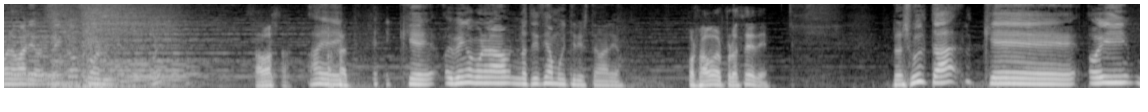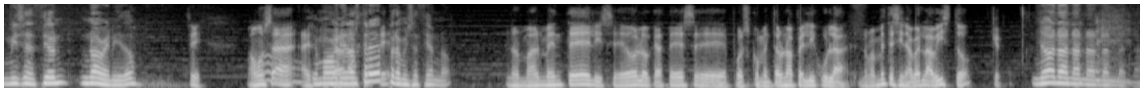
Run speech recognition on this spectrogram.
Bueno, Mario, hoy vengo con... ¿eh? A baja. Ay, que hoy vengo con una noticia muy triste, Mario. Por favor, procede. Resulta que hoy mi sección no ha venido. Sí. Vamos a, a Hemos a venido la los tres, pero mi sección no. Normalmente Eliseo lo que hace es eh, pues comentar una película, normalmente sin haberla visto, que No, no, no, no, no, no. no.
